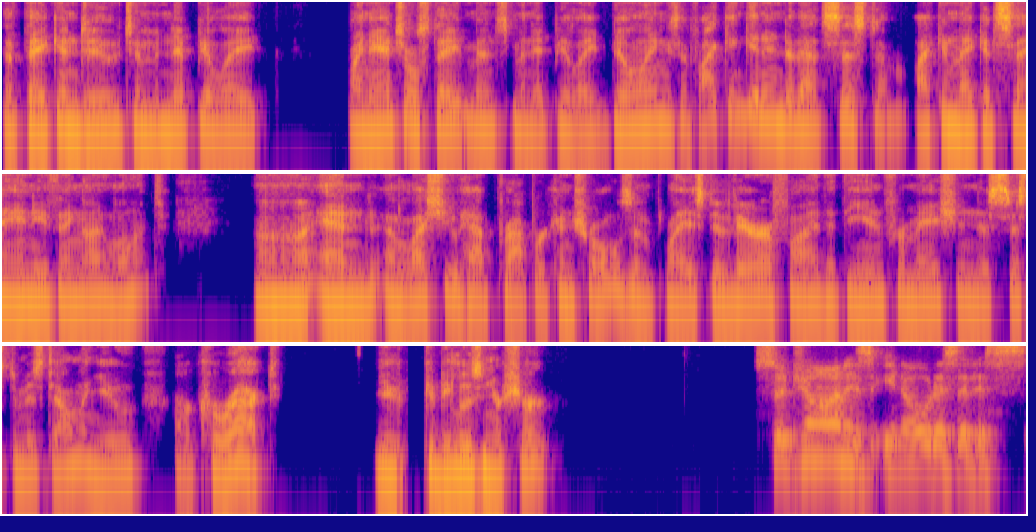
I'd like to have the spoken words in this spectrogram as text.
that they can do to manipulate financial statements, manipulate billings. If I can get into that system, I can make it say anything I want. Uh, and unless you have proper controls in place to verify that the information the system is telling you are correct, you could be losing your shirt. So, John, is you know, what is it? Is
